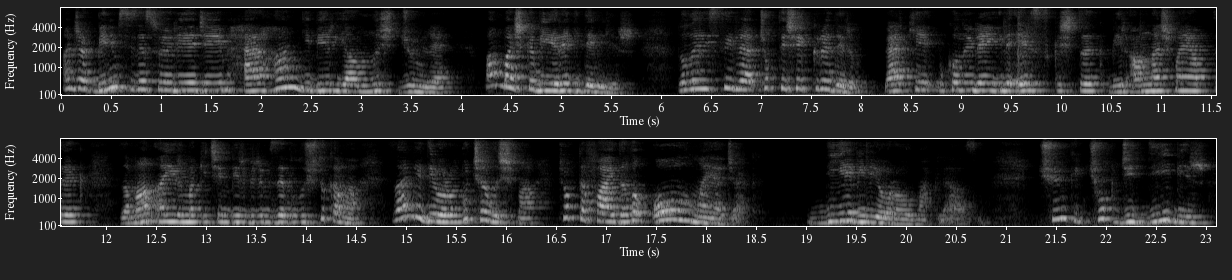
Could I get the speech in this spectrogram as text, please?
Ancak benim size söyleyeceğim herhangi bir yanlış cümle bambaşka bir yere gidebilir. Dolayısıyla çok teşekkür ederim. Belki bu konuyla ilgili el sıkıştık, bir anlaşma yaptık, zaman ayırmak için birbirimize buluştuk ama zannediyorum bu çalışma çok da faydalı olmayacak diyebiliyor olmak lazım. Çünkü çok ciddi bir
